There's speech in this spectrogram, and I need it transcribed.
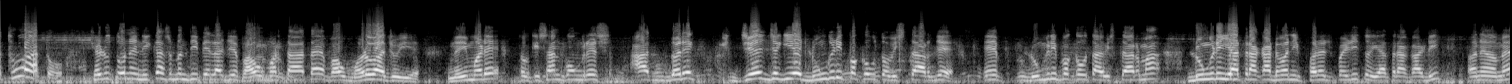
અથવા તો ખેડૂતોને નિકાસબંધી પહેલાં જે ભાવ મળતા હતા એ ભાવ મળવા જોઈએ. નહીં મળે તો કિસાન કોંગ્રેસ આ દરેક જે જગ્યાએ ડુંગળી પકવતો વિસ્તાર છે એ ડુંગળી પકવતા વિસ્તારમાં ડુંગળી યાત્રા કાઢવાની ફરજ પડી તો યાત્રા કાઢી અને અમે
